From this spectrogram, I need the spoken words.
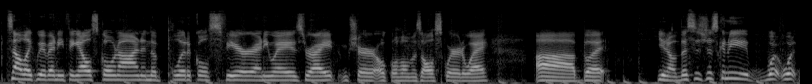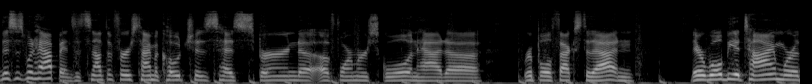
it's not like we have anything else going on in the political sphere, anyways, right? I'm sure Oklahoma's all squared away. Uh, but you know, this is just going to be what what this is what happens. It's not the first time a coach has has spurned a, a former school and had uh, ripple effects to that, and there will be a time where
